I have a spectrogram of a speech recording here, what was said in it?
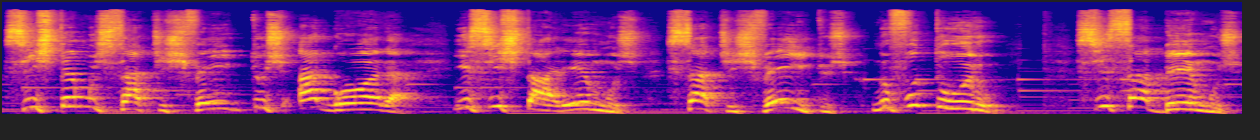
se estamos satisfeitos agora e se estaremos satisfeitos no futuro. Se sabemos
